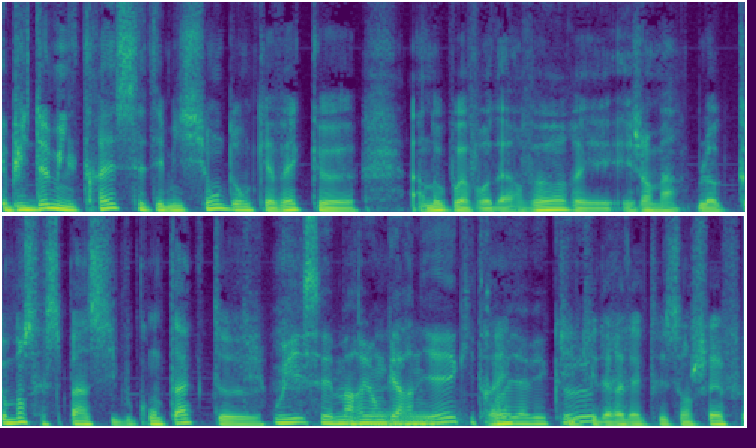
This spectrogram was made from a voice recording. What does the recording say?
Et puis 2013, cette émission donc avec euh, Arnaud Poivre d'Arvor et, Jean-Marc Bloch. Comment ça se passe? Ils vous contactent euh, Oui, c'est Marion euh, Garnier qui travaille avec eux. Qui est la rédactrice en chef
